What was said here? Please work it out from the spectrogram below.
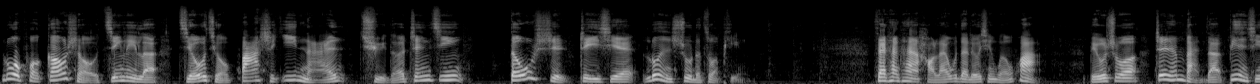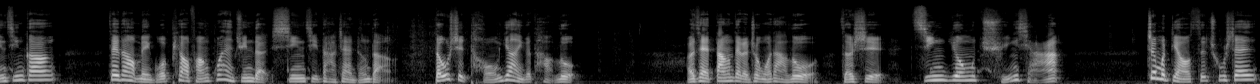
落魄高手经历了九九八十一难取得真经，都是这一些论述的作品。再看看好莱坞的流行文化，比如说真人版的《变形金刚》，再到美国票房冠军的《星际大战》等等，都是同样一个套路。而在当代的中国大陆，则是金庸群侠，这么屌丝出身，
